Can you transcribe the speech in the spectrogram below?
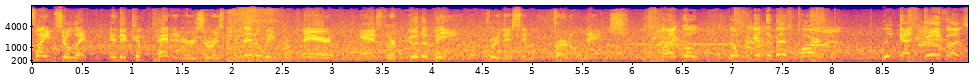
Flames are lit, and the competitors are as mentally prepared as they're gonna be for this infernal match. Michael, don't forget the best part. We've got divas.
